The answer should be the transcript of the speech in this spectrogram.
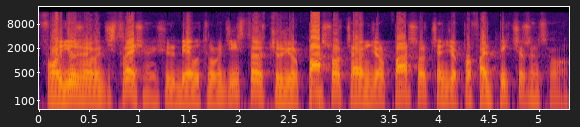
for user registration. You should be able to register, choose your password, change your password, change your profile pictures, and so on.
